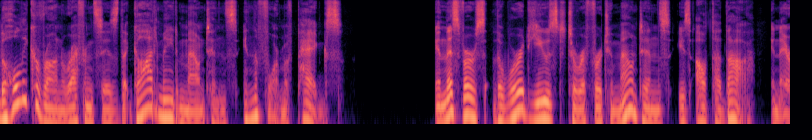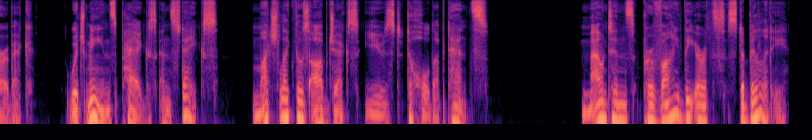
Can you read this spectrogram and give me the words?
The Holy Quran references that God made mountains in the form of pegs. In this verse, the word used to refer to mountains is al-tada in Arabic, which means pegs and stakes, much like those objects used to hold up tents. Mountains provide the Earth's stability,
